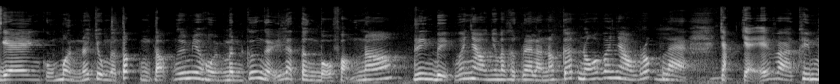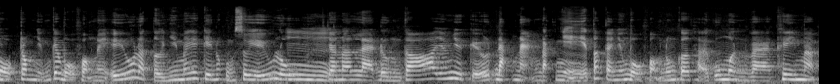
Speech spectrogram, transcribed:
gan của mình nói chung là tất tật giống như hồi mình cứ nghĩ là từng bộ phận nó riêng biệt với nhau nhưng mà thực ra là nó kết nối với nhau rất ừ. là chặt chẽ và khi một trong những cái bộ phận này yếu là tự nhiên mấy cái kia nó cũng suy yếu luôn ừ. cho nên là đừng có giống như kiểu đặt nặng đặt nhẹ tất cả những bộ phận trong cơ thể của mình và khi mà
